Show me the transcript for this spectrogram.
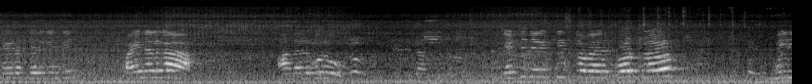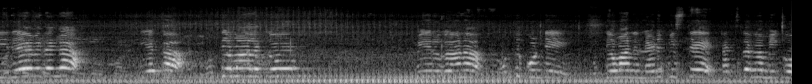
చేయడం జరిగింది. ఫైనల్గా ఆ నలుగురు జడ్జి దగ్గర తీసుకోబోయే కోర్టులో. మీరు ఇదే విధంగా ఈ యొక్క ఉద్యమాలకు మీరు గాన ముట్టుకుంటే ఉద్యమాన్ని నడిపిస్తే ఖచ్చితంగా మీకు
